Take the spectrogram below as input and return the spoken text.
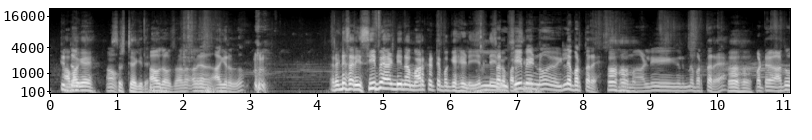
ಇಟ್ಟಿದ್ದು ಅವಾಗೆ ಹಾ. ಸೃಷ್ಟಿಯಾಗಿದೆ. ಹೌದೌದು ಅದು ಅದೇ ಆಗಿರೋದು. ರೆಡ್ಡಿ ಸರ್ ಈ ಸೀಬೆ ಹಣ್ಣಿನ ಮಾರುಕಟ್ಟೆ ಬಗ್ಗೆ ಹೇಳಿ. ಎಲ್ಲಿ ಸರ್ ವ್ಯಾಪಾರ ಸೀಬೆ ಹಣ್ಣು ಇಲ್ಲೇ ಬರ್ತಾರೆ. ನಮ್ಮ ಹಳ್ಳಿಗಳಿಂದ ಬರ್ತಾರೆ. ಹಾ ಹಾ. ಬಟ್ ಅದು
